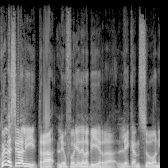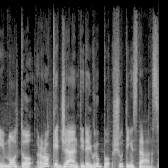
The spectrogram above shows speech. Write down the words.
Quella sera lì, tra l'euforia della birra, le canzoni molto roccheggianti del gruppo Shooting Stars,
